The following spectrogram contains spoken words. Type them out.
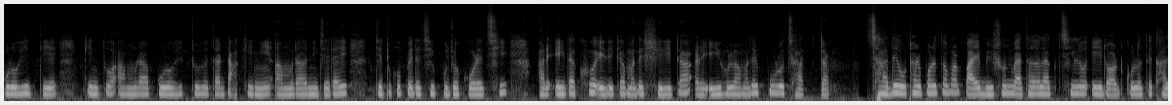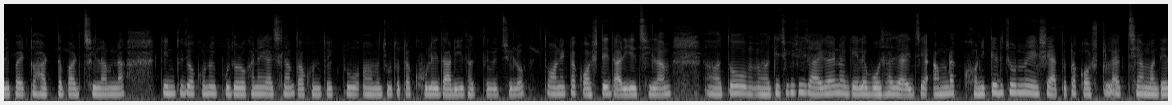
পুরোহিত দিয়ে, কিন্তু আমরা পুরোহিত টুরোহিত আর ডাকিনি। আমরা নিজেরাই যেটুকু পেরেছি পুজো করেছি। আর এই দেখো, এদিকে আমাদের সিঁড়িটা, আর এই হলো আমাদের পুরো ছাদটা। ছাদে ওঠার পরে তো আমার পায়ে ভীষণ ব্যথা লাগছিল। এই রডগুলোতে খালি পায়ে তো হাঁটতে পারছিলাম না। কিন্তু যখন ওই পুজোর ওখানে গেছিলাম, তখন তো একটু জুতোটা খুলে দাঁড়িয়ে থাকতে হয়েছিলো। তো অনেকটা কষ্টেই দাঁড়িয়েছিলাম। তো কিছু কিছু জায়গায় না গেলে বোঝা যায় যে আমরা ক্ষণিকের জন্য এসে এতটা কষ্ট লাগছে আমাদের,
